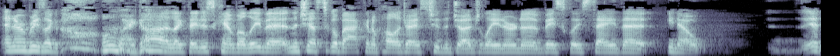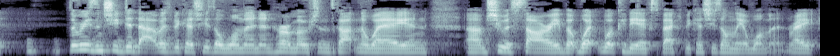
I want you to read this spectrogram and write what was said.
And everybody's like, oh my God, like they just can't believe it. And then she has to go back and apologize to the judge later to basically say that, you know, it the reason she did that was because she's a woman and her emotions got in the way and um, she was sorry but what what could he expect because she's only a woman right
